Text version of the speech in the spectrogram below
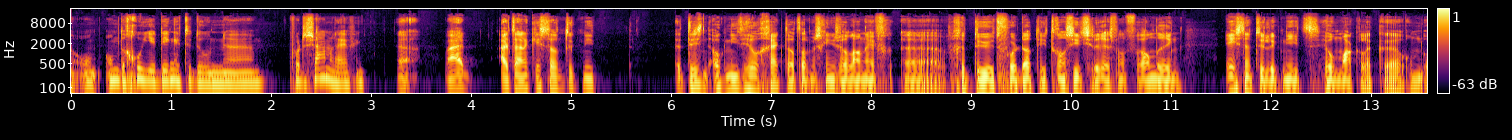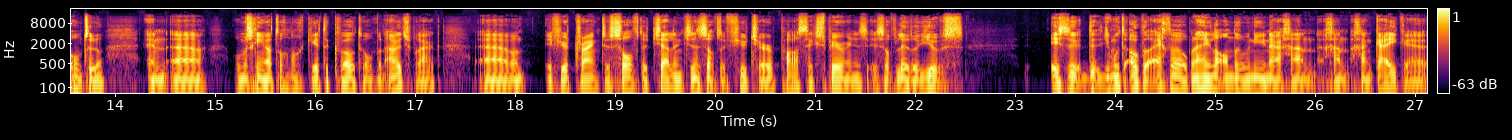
om, om de goede dingen te doen voor de samenleving. Ja, maar uiteindelijk is dat natuurlijk niet het is ook niet heel gek dat dat misschien zo lang heeft uh, geduurd voordat die transitie er is. Want verandering is natuurlijk niet heel makkelijk uh, om, om te doen. En uh, om misschien jou toch nog een keer te quoten op een uitspraak. want if you're trying to solve the challenges of the future, past experience is of little use. Is de, de, je moet ook wel echt wel op een hele andere manier naar gaan, gaan, gaan kijken.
